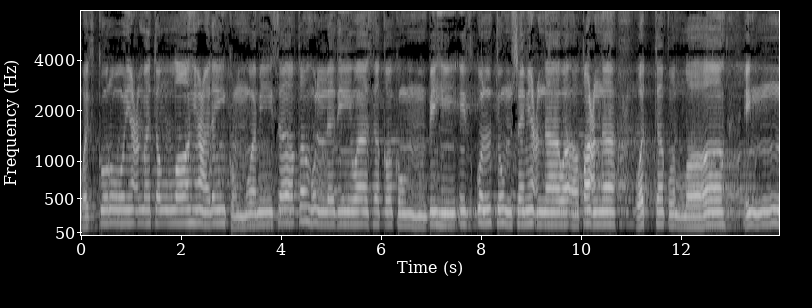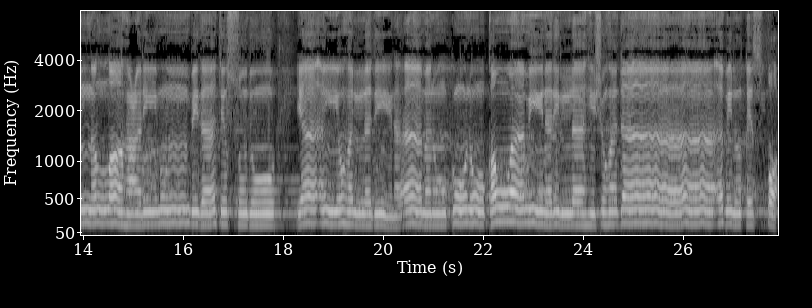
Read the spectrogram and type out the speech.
واذكروا نعمة الله عليكم وميثاقه الذي واثقكم به إذ قلتم سمعنا وأطعنا واتقوا الله إن الله عليم بذات الصدور. يا أيها الذين آمنوا كونوا قوامين لله شهداء بالقسط.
